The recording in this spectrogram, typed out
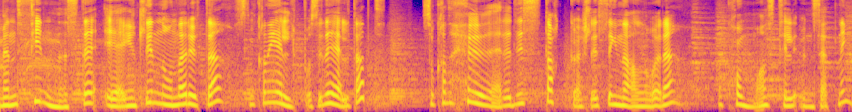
Men finnes det egentlig noen der ute som kan hjelpe oss i det hele tatt? Som kan høre de stakkarslige signalene våre og komme oss til unnsetning?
